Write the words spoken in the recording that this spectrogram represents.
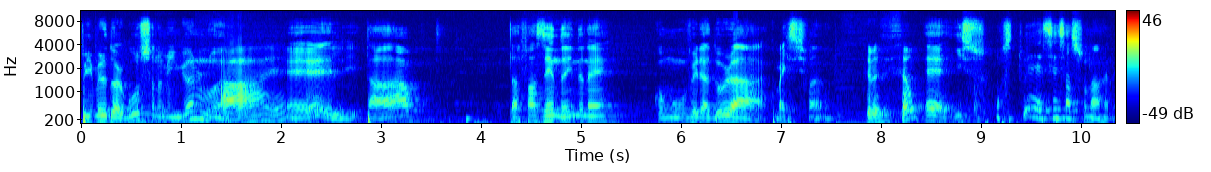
primeiro do agosto, se eu não me engano, Luan. Ah, é? É, ele tá tá fazendo ainda, né, como vereador, a como é que se fala? Transição? É, isso. Nossa, tu é sensacional, Renan.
